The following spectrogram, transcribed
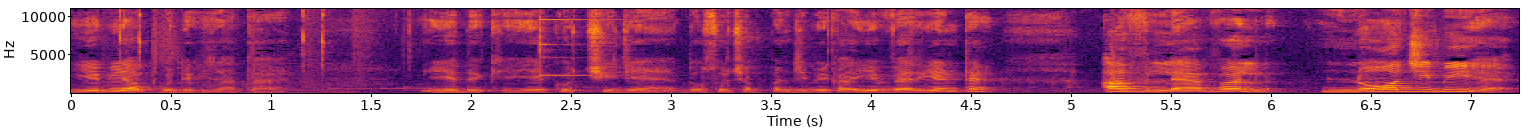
ये भी आपको दिख जाता है। ये देखिए, ये कुछ चीज़ें हैं। दो सौ का ये वेरियंट है। अवेलेबल नौ जीबी है।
